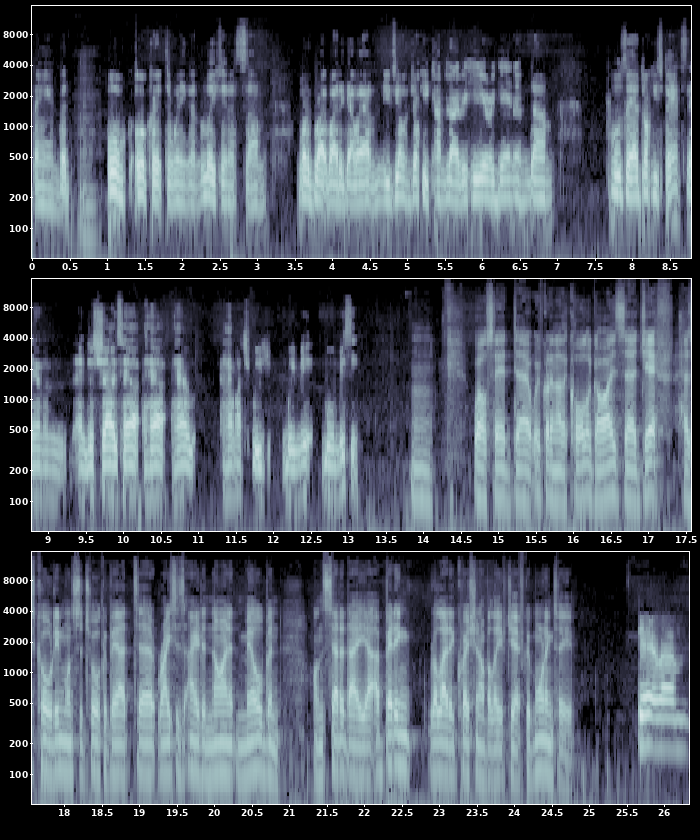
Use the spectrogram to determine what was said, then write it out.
band. But all all credit to winning and Leith Innes. Um, what a great way to go out. And New Zealand jockey comes over here again and um, pulls our jockey's pants down and, and just shows how how how, how much we we mi- will miss him. Well said. Uh, we've got another caller, guys. Uh, Jeff has called in, wants to talk about uh, races 8 and 9 at Melbourne on Saturday. Uh, a betting related question, I believe, Jeff. Good morning to you. Yeah, um,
